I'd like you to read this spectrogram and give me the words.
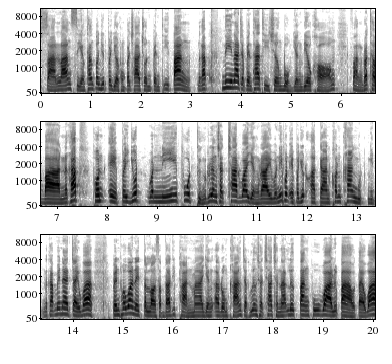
1.3 ล้านเสียงทั้งต้นยึดประโยชน์ของประชาชนเป็นที่ตั้งนะครับ นี่น่าจะเป็นท่าทีเชิงบวกอย่างเดียวของฝั่งรัฐบาลนะครับพลเอกประยุทธ์วันนี้พูดถึงเรื่องชัดชาติว่าอย่างไร วันนี้พลเอกประยุทธ์อาการค่อนข้างหงุดหงิดนะครับไม่แน่ใจว่าเป็นเพราะว่าในตลอดสัปดาห์ที่ผ่านมายังอารมณ์ค้างจากเรื่องชัดชาติชนะเลือกตั้งผู้ว่าหรือเปล่า แต่ว่า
